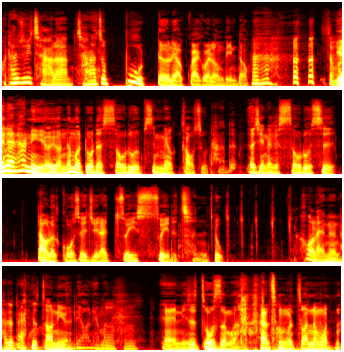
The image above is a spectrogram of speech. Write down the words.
哦，他就去查了，查了之后不得了，怪怪龙叮咚，啊、原来他女儿有那么多的收入是没有告诉他的，而且那个收入是到了国税局来追税的程度。后来呢，他就当时找女儿聊聊嘛，哎、嗯欸，你是做什么的？他怎么赚那么多？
